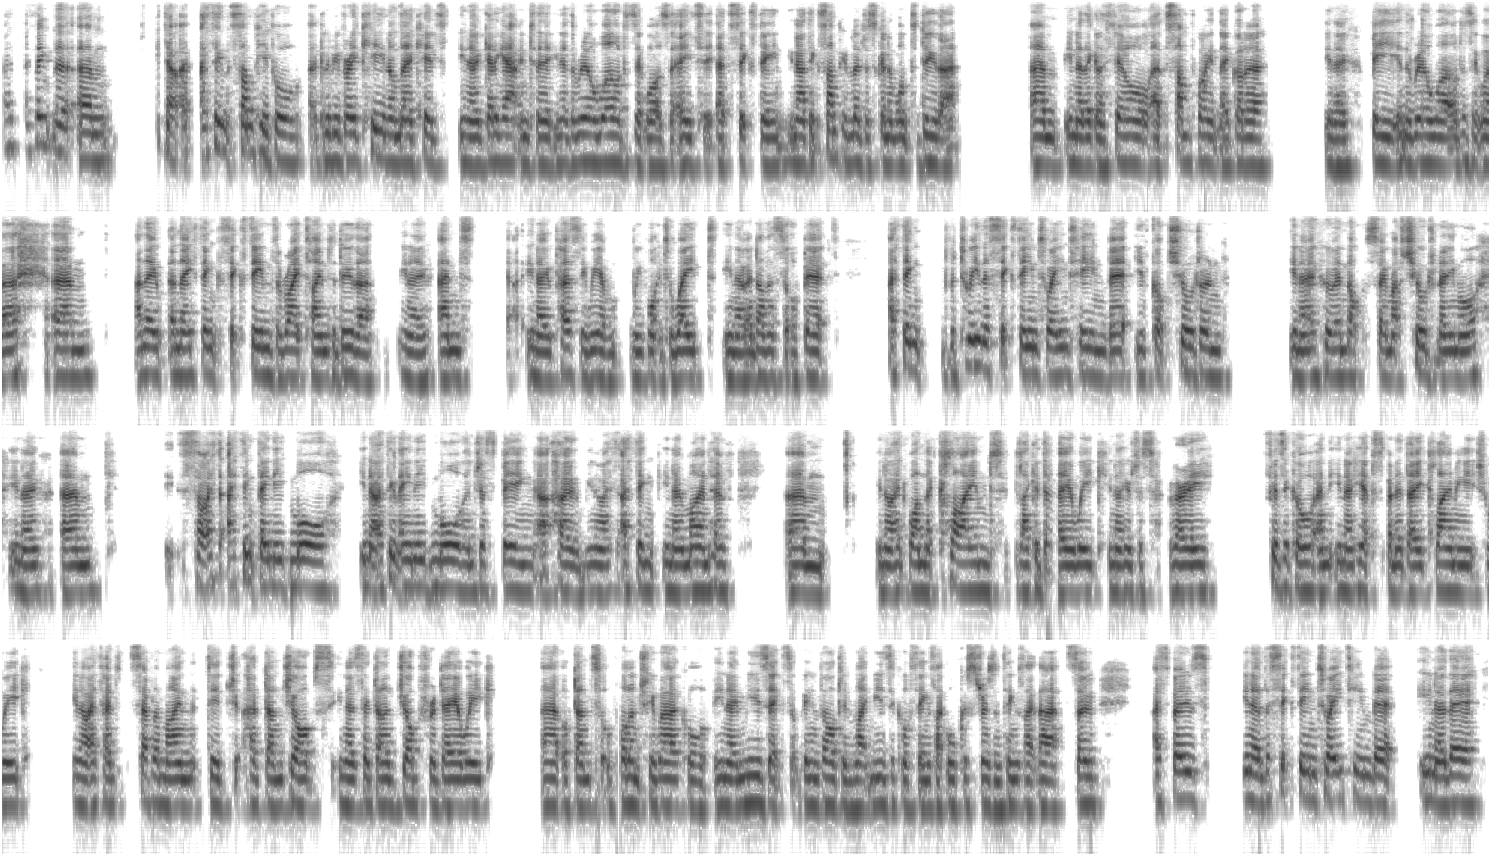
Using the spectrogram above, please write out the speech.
i, think that um you know, I, I, think that some people are going to be very keen on their kids, you know, getting out into you know the real world as it was at 18, at 16. You know, I think some people are just going to want to do that. Um, you know, they're going to feel at some point they've got to you know be in the real world as it were. Um, and they and they think 16 is the right time to do that you know. And you know personally we haven't we wanted to wait you know another sort of bit. I think between the 16 to 18 bit you've got children you know who are not so much children anymore you know. Um so i, th- I think they need more you know i think they need more than just being at home you know. I, I think you know mine have um you know i had one that climbed like a day a week you know he was just very physical and you know he had to spend a day climbing each week. You know i've had several of mine that did have done jobs you know so they've done a job for a day a week uh, or done sort of voluntary work or you know music sort of been involved in like musical things like orchestras and things like that. So i suppose you know the 16 to 18 bit you know they're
